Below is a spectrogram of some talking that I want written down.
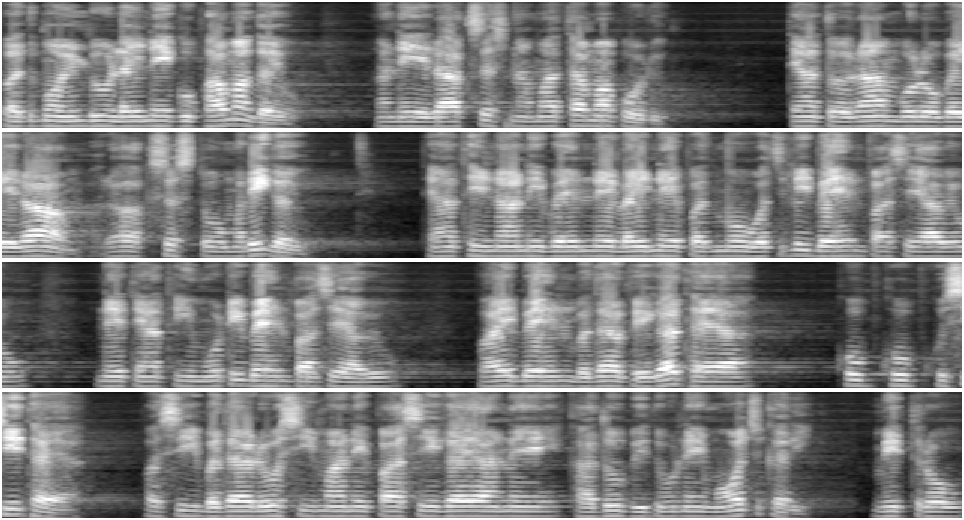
પદ્મો ઈંડું લઈને ગુફામાં ગયો અને રાક્ષસના માથામાં પોડ્યું. ત્યાં તો રામ બોલો, ભાઈ રામ. રાક્ષસ તો મરી ગયું. ત્યાંથી નાની બહેનને લઈને પદ્મો વચલી બહેન પાસે આવ્યો ને ત્યાંથી મોટી બહેન પાસે આવ્યો. ભાઈ બહેન બધા ભેગા થયા, ખૂબ ખૂબ ખુશી થયા. પછી બધા ડોશીમાની પાસે ગયા અને ખાધું પીધું ને મોજ કરી. મિત્રો,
